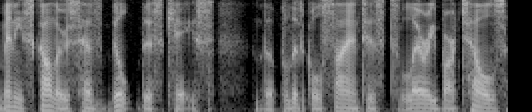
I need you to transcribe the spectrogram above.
many scholars have built this case. The political scientist Larry Bartels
